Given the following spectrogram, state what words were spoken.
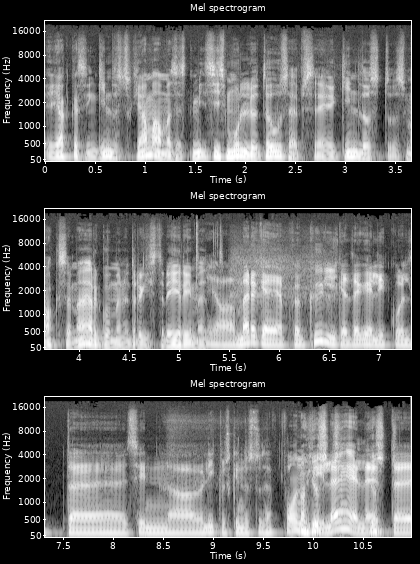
ei hakka siin kindlustusega jamama, sest mi, siis mul ju tõuseb see kindlustusmaksemäär, kui me nüüd registreerime et.... ja märge jääb ka külge tegelikult äh, sinna liikluskindlustuse fondi no just, lehele, et äh,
